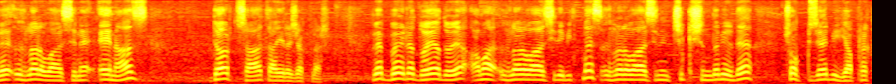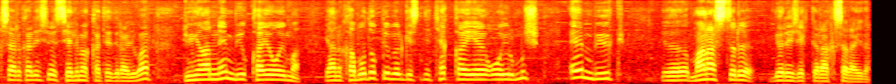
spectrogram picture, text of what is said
ve Ihlara Vadisi'ne en az 4 saat ayıracaklar. Ve böyle doya doya ama Ihlara Vadisi ile bitmez. Ihlara Vadisi'nin çıkışında bir de çok güzel bir Yapraksaray Kalesi ve Selime Katedrali var. Dünyanın en büyük kaya oyma. Yani Kapadokya bölgesinde tek kayaya oyulmuş en büyük e, manastırı görecekler Aksaray'da.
